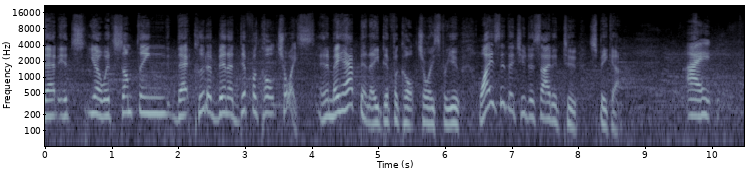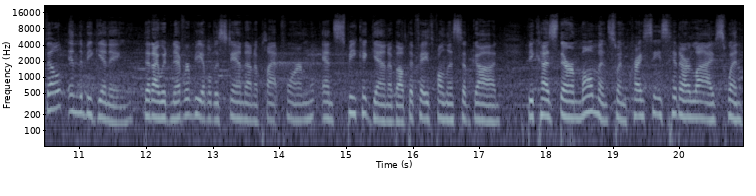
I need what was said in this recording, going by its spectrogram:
that it's you know it's something that could have been a difficult choice, and it may have been a difficult choice for you. Why is it that you decided to speak up? I felt in the beginning that I would never be able to stand on a platform and speak again about the faithfulness of God because there are moments when crises hit our lives when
